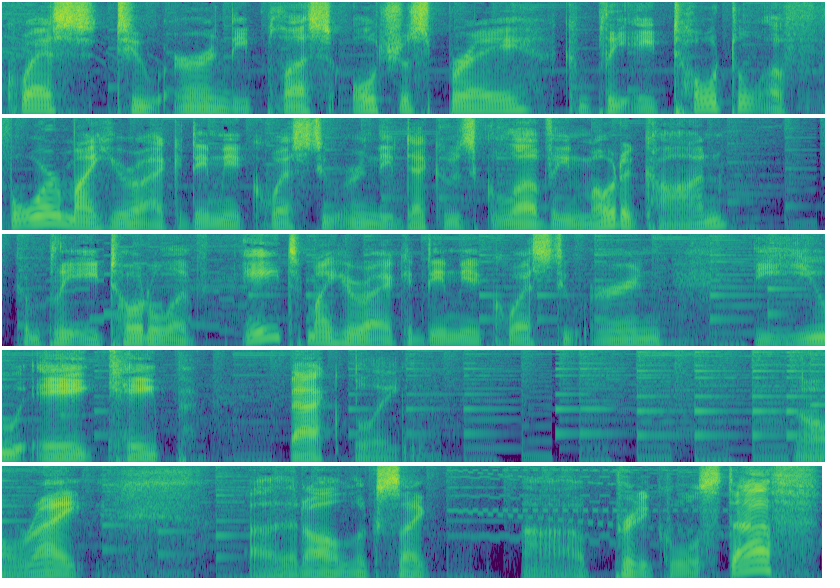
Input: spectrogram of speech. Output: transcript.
quest to earn the Plus Ultra Spray. Complete a total of four My Hero Academia quests to earn the Deku's Glove emoticon. Complete a total of eight My Hero Academia quests to earn the UA Cape back bling. All right, uh, that all looks like uh, pretty cool stuff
